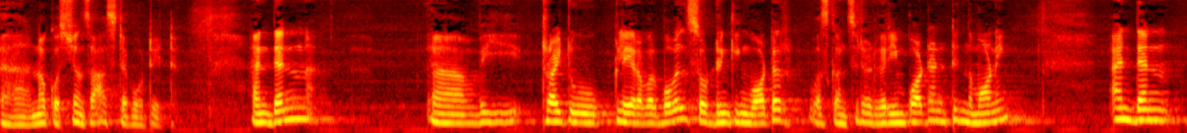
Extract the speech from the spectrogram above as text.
uh, no questions asked about it. And then uh, we try to clear our bowels, so drinking water was considered very important in the morning. And then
